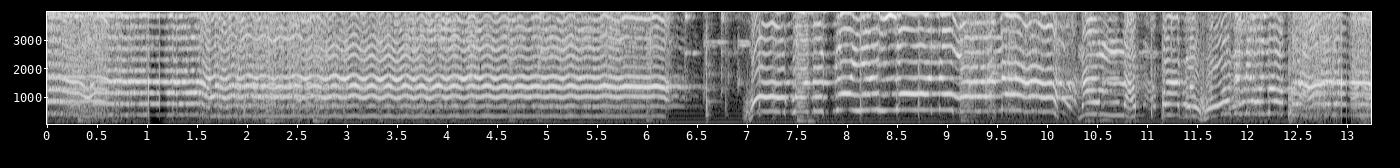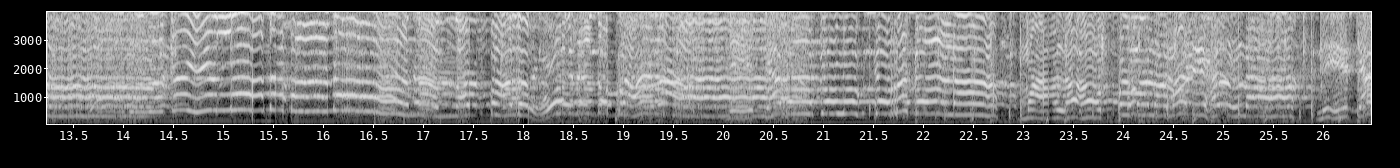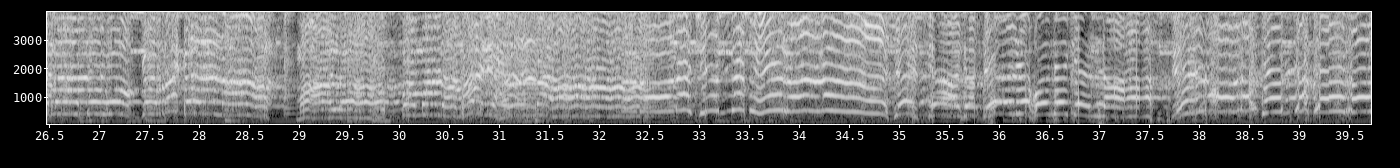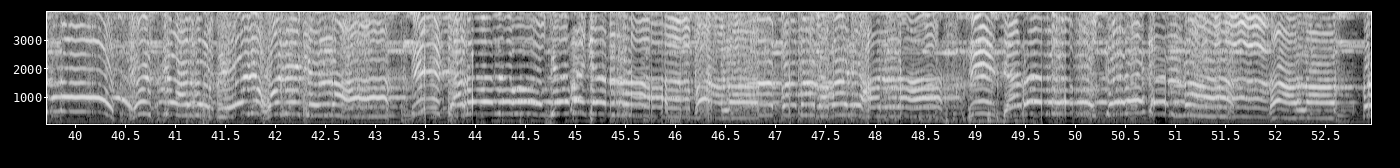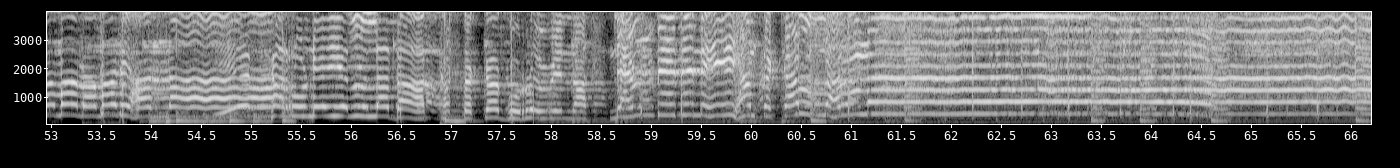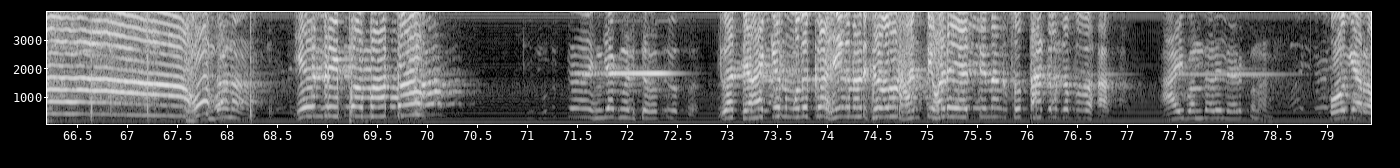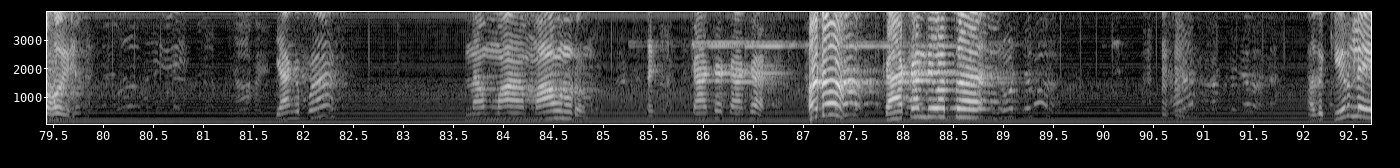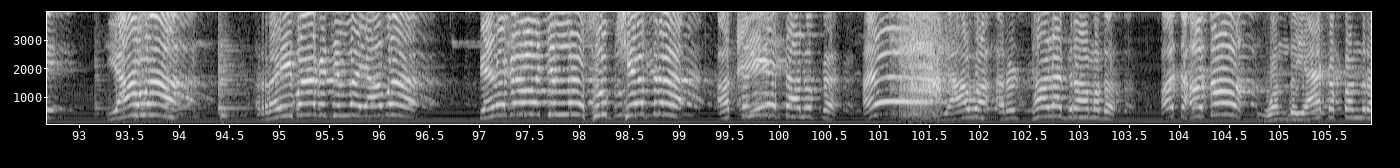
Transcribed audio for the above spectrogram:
ನಂಬಿದಿನಿ ಅಂತ ಕಲ್ಲನ್ನ. ಏನ್ರಿಪ್ಪ ಮಾತ? ಹಿಂಗ್ಯಾಕ್ ನಡೆಸ್ಯದ ಇವತ್ತು ಯಾಕೆನ್ ಮುದಕ ಹಿಂಗ ನಡೆಸಿದ ನೋಡಿ? ಹಂತಿ ಹೊಡೆ ಎತ್ತಿ ನಂಗೆ ಸುತ್ತ ಹಾಕಲ್ಕತ್ತದ. ಆಯಿ ಬಂದಾಳಿಲ್ಲ ಯಾರಕ್ಕನ ಹೋಗ್ಯಾರ ಹೋಗಿ. ಹೆಂಗಪ್ಪ? ನಮ್ಮ ಮಾವ ನೋಡು. ಕಾಕ ಕಾಕ. ಅದು ಕಾಕಂದ ಇವತ್ತ ಅದಕ್ಕೆ ಇರ್ಲಿ ಯಾವ ರೈಬಾಗ ಜಿಲ್ಲಾ ಯಾವ ಬೆಳಗಾವ ಜಿಲ್ಲಾ ಸುಕ್ಷೇತ್ರ ಹತ್ತನೇ ತಾಲೂಕ ಯಾವ ಅರಠಾಳ ಗ್ರಾಮದ ಅದು ಅದು ಒಂದು ಯಾಕಪ್ಪ ಅಂದ್ರ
